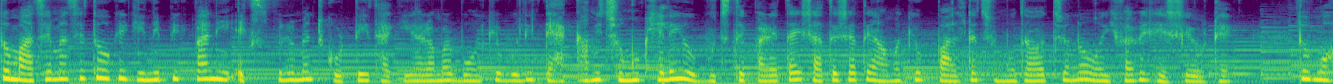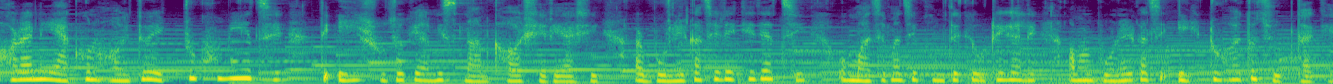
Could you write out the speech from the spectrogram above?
তো মাঝে মাঝে তো ওকে গিনিপিক বানিয়ে এক্সপেরিমেন্ট করতেই থাকি। আর আমার বোনকে বলি, দেখ, আমি চুমু খেলেই ও বুঝতে পারে। তাই সাথে সাথে আমাকেও পাল্টা চুমু দেওয়ার জন্য ওইভাবে হেসে ওঠে। তো মহারানী এখন হয়তো একটু ঘুমিয়েছে, তো এই সুযোগে আমি স্নান খাওয়া সেরে আসি। আর বোনের কাছে রেখে যাচ্ছি, ও মাঝে মাঝে ঘুম থেকে উঠে গেলে আমার বোনের কাছে একটু হয়তো চুপ থাকে।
